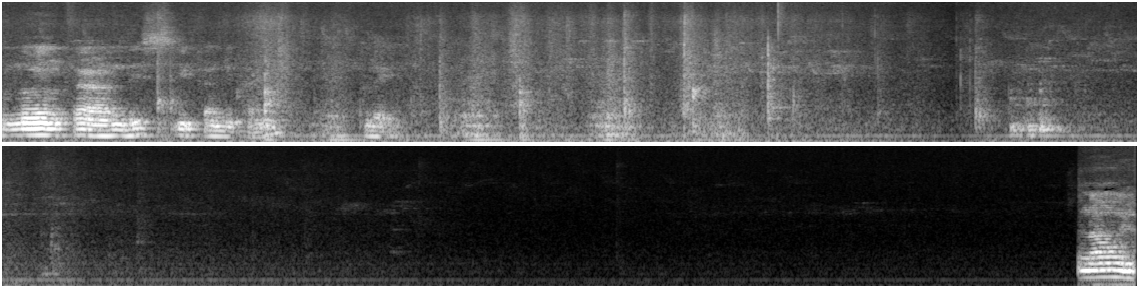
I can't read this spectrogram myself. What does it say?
Knowing uh, this, you can define plane. Now we'll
